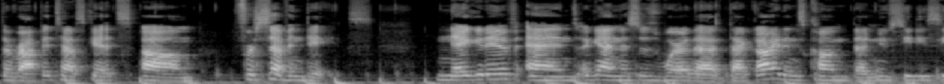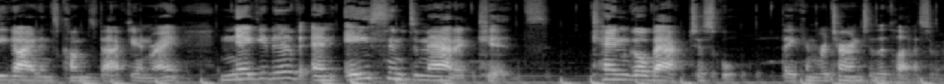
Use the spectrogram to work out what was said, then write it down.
the rapid test kits, um, for seven days. Negative, and again, this is where that that guidance comes, that new CDC guidance comes back in, right? Negative and asymptomatic kids can go back to school. They can return to the classroom.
